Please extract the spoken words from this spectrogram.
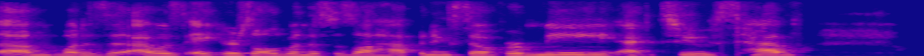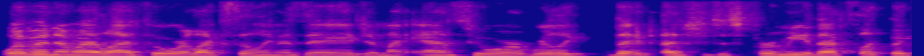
um, what is it i was eight years old when this was all happening so for me at, to have women in my life who were like selena's age and my aunts who were really they, just for me that's like the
